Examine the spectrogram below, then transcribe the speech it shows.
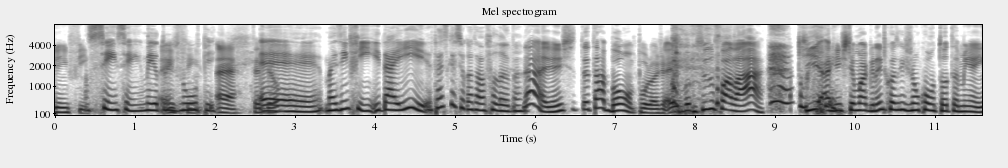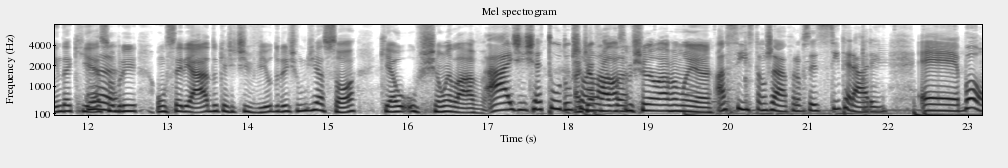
enfim. Sim, sim, meio do Enfim, Snoopy. É, entendeu? É, mas enfim, e daí. Até esqueci o que eu tava falando. Não, a gente t- tá bom por hoje. Eu preciso falar que a gente tem uma grande coisa que a gente não contou também ainda, que é Ah. sobre um seriado que a gente viu durante um dia só, que é o, O Chão é Lava. Ai, gente, é tudo a chão gente é vai falar lava. sobre o Chão é Lava amanhã. Assistam já, pra vocês se inteirarem. É, bom,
